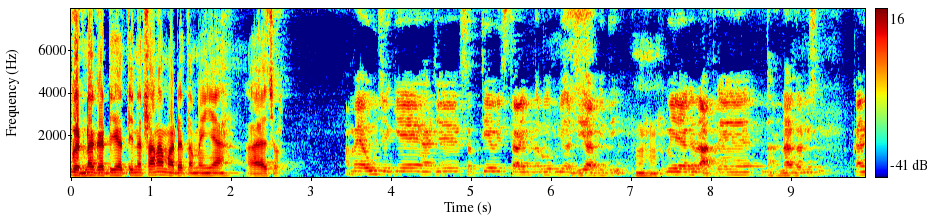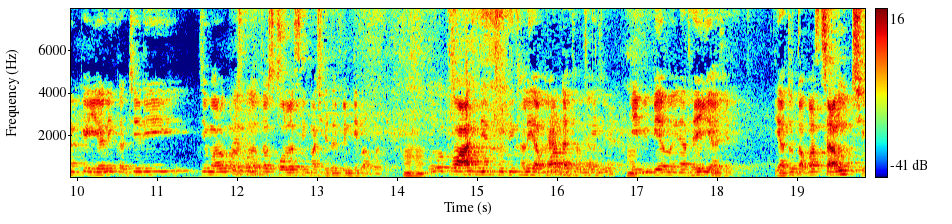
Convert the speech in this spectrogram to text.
ઘટના ઘટી હતી ને શાના માટે તમે અહીંયા આવ્યા છો? અમે એવું છે કે આજે સત્યાવીસ તારીખના રોજ મેં અરજી આપી હતી. હમ. આગળ રાત્રે ધરણા કરીશું. કારણ કે અહીંયાની કચેરી જે મારો પ્રશ્ન હતો સ્કોલરશીપમાં છેતરપિંડી બાબતે. તો આજ દિન સુધી ખાલી એફઆઈઆર દાખલ થઈ છે. એ બી બે મહિના થઈ ગયા છે. ત્યાં તો તપાસ ચાલુ જ છે.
